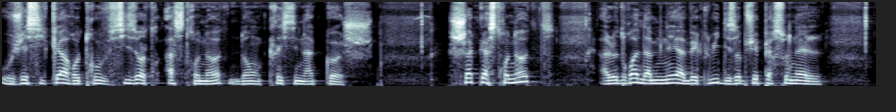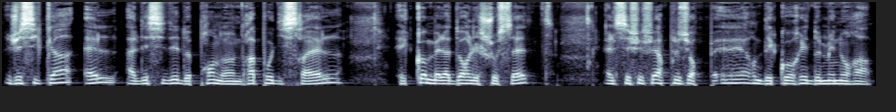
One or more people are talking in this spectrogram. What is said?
où Jessica retrouve six autres astronautes, dont Christina Koch. Chaque astronaute a le droit d'amener avec lui des objets personnels, Jessica, elle, a décidé de prendre un drapeau d'Israël et comme elle adore les chaussettes, elle s'est fait faire plusieurs paires décorées de menorah.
